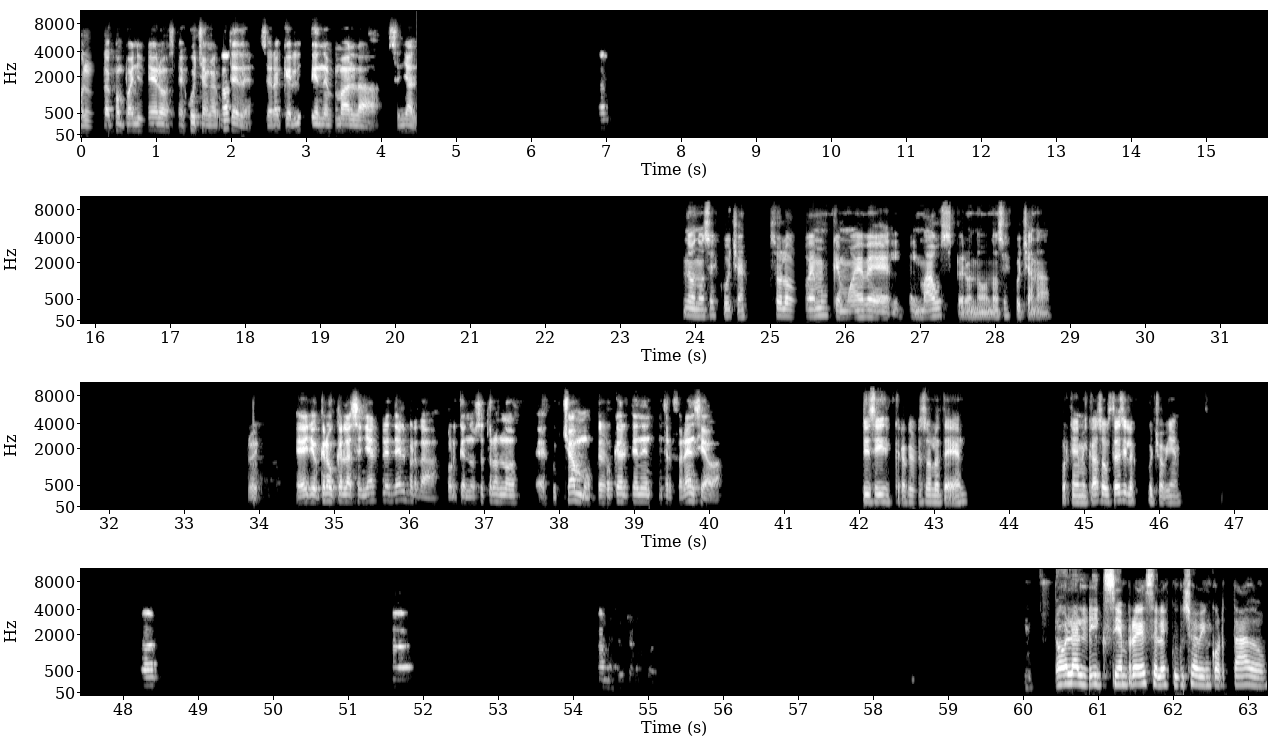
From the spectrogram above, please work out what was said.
Hola compañeros, ¿escuchan a ustedes? ¿Será que Lick tiene mala señal? No, no se escucha. Solo vemos que mueve el, el mouse, pero no, no se escucha nada. Eh, yo creo que la señal es de él, ¿verdad? Porque nosotros nos escuchamos. Creo que él tiene interferencia, ¿va? Sí, sí, creo que solo es de él. Porque en mi caso a usted sí lo escucho bien. Hola, Lick, siempre se le escucha bien cortado.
